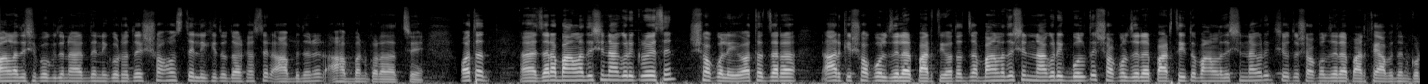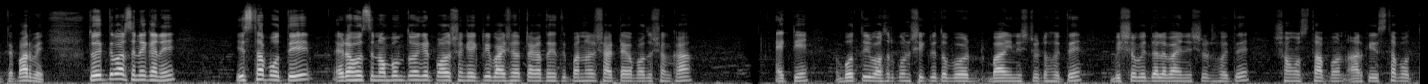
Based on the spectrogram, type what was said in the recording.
বাংলাদেশি প্রকৃত নাগরিকদের নিকট হতে সহজতে লিখিত দরখাস্তের আবেদনের আহ্বান করা যাচ্ছে। অর্থাৎ যারা বাংলাদেশি নাগরিক রয়েছেন, সকলেই, অর্থাৎ যারা আর কি সকল জেলার প্রার্থী, অর্থাৎ যা বাংলাদেশের নাগরিক বলতে সকল জেলার প্রার্থী তো বাংলাদেশের নাগরিক, সেহেতু সকল জেলার প্রার্থী আবেদন করতে পারবে। তো দেখতে পাচ্ছেন এখানে স্থাপতি এটা হচ্ছে নবম তমের পদের সংখ্যা একটি, বাইশ হাজার টাকা থেকে তিপ্পান্ন হাজার ষাট টাকা পদের সংখ্যা। একটি বত্রিশ বছর কোন স্বীকৃত বোর্ড বা ইনস্টিটিউট হইতে, বিশ্ববিদ্যালয় বা ইনস্টিটিউট হইতে সংস্থাপন আর কি স্থাপত্য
